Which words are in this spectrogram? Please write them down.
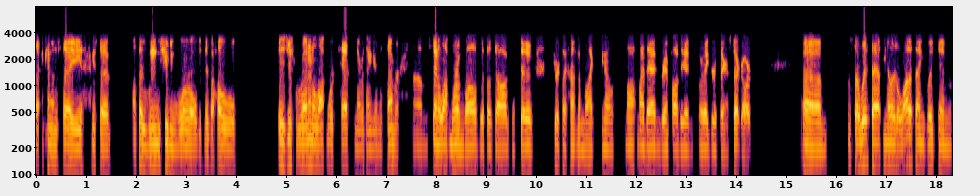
I can say, it's a, I'll say wing shooting world as a whole is just running a lot more tests and everything during the summer. Um, staying a lot more involved with those dogs instead of strictly hunting them like, you know, my, my dad and grandpa did where they grew up there in Stuttgart. Um, and so with that, you know, there's a lot of things we can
